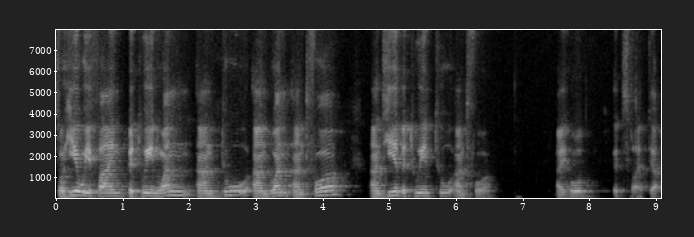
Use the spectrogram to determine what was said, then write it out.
So here we find between one and two and one and four, and here between two and four. I hope it's right, yeah.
